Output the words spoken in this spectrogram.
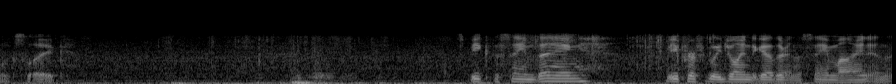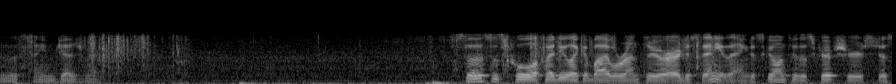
Looks like. Speak the same thing. Be perfectly joined together in the same mind and in the same judgment. So this is cool if I do like a Bible run through or just anything, just going through the scriptures, just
